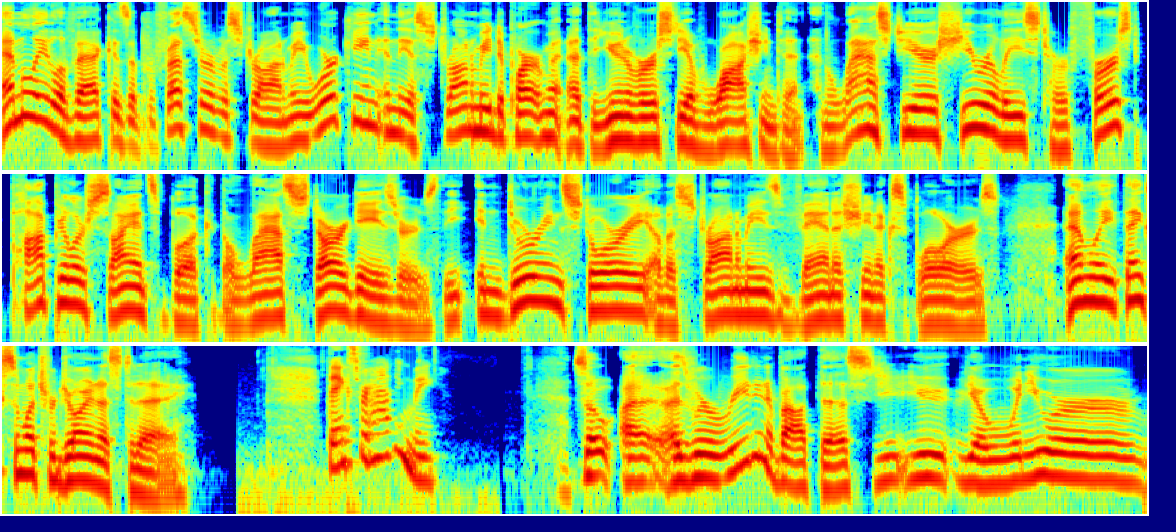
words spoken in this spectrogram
Emily Levesque is a professor of astronomy working in the astronomy department at the University of Washington. And last year, she released her first popular science book, The Last Stargazers The Enduring Story of Astronomy's Vanishing Explorers. Emily, thanks so much for joining us today. Thanks for having me. So, uh, as we were reading about this, you, you, you know, when you were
